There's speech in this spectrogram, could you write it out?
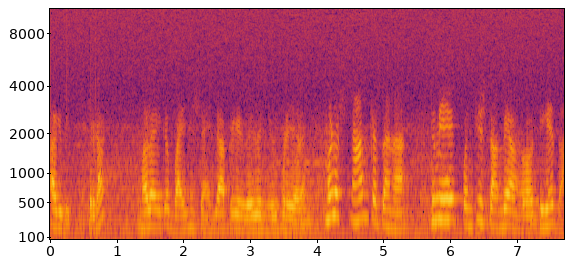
अगदी. बरं का? मला एका बाईने सांगितलं आपल्याकडे रविवारी निरूपणे यायला म्हणलं स्नान करताना तुम्ही एक पंचवीस तांबे अंगावरती घेता.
